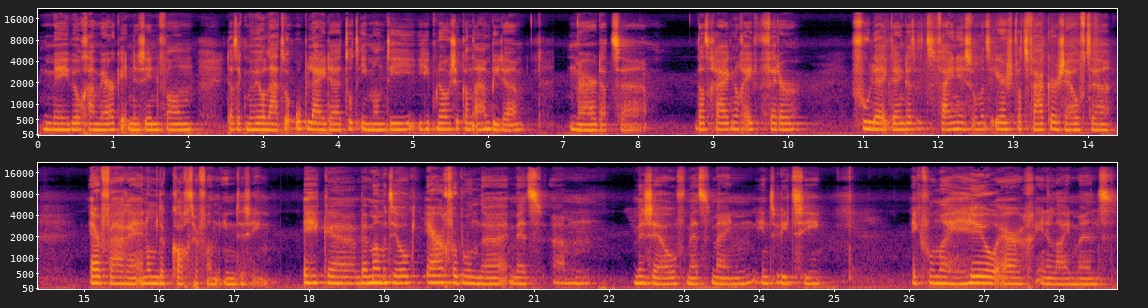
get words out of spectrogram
mee wil gaan werken in de zin van dat ik me wil laten opleiden tot iemand die hypnose kan aanbieden. Maar dat, uh, dat ga ik nog even verder voelen. Ik denk dat het fijn is om het eerst wat vaker zelf te ervaren en om de kracht ervan in te zien. Ik uh, ben momenteel ook erg verbonden met um, mezelf, met mijn intuïtie. Ik voel me heel erg in alignment.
